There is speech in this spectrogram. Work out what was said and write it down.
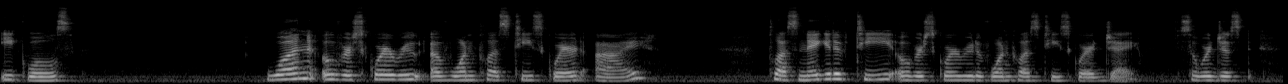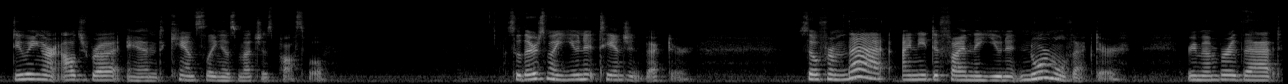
equals 1 over square root of 1 plus t squared i plus negative t over square root of 1 plus t squared j. So we're just doing our algebra and canceling as much as possible. So there's my unit tangent vector. So from that, I need to find the unit normal vector. Remember that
